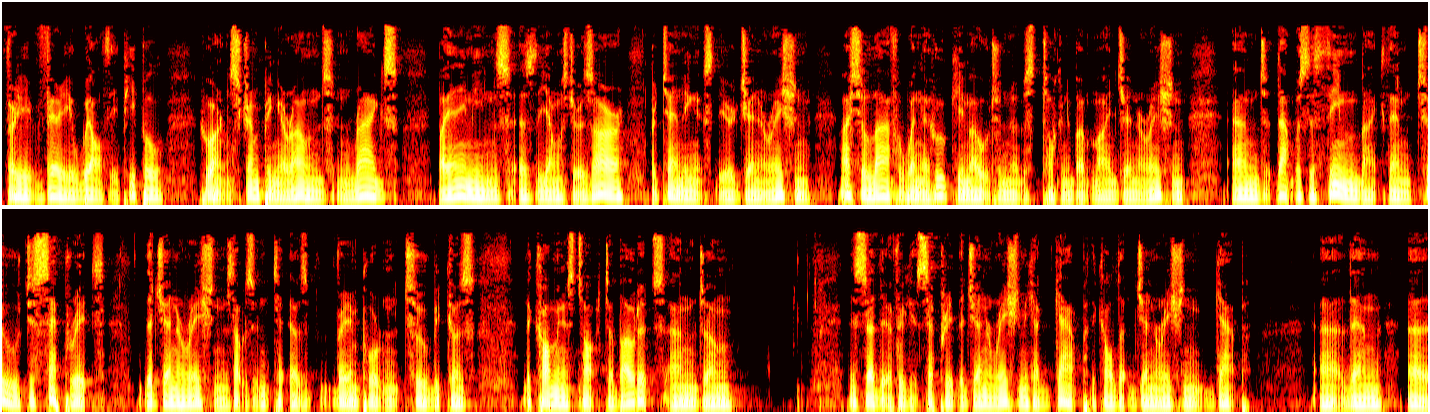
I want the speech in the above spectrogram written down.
Very, very wealthy people who aren't scrimping around in rags by any means as the youngsters are, pretending it's their generation. I shall laugh when The Who came out and it was talking about my generation. And that was the theme back then too, to separate the generations. That was, that was very important too because the communists talked about it and, um, they said that if we could separate the generation, make a gap, they called it generation gap, uh, then uh,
